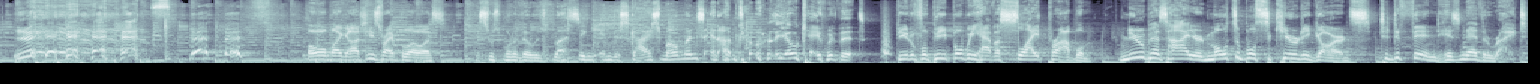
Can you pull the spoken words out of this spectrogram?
Yes! oh my gosh, he's right below us. This was one of those blessing in disguise moments, and I'm totally okay with it. Beautiful people, we have a slight problem. Noob has hired multiple security guards to defend his netherite.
